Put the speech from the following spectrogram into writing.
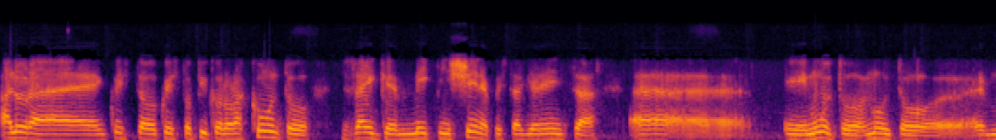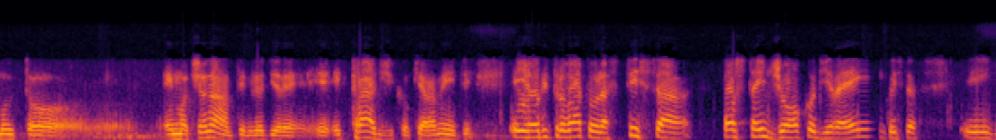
Allora, eh, in questo, questo, piccolo racconto Zeg mette in scena questa violenza eh, è molto, molto, è molto emozionante, voglio dire, è, è, tragico chiaramente. E ho ritrovato la stessa posta in gioco, direi, in, questa, in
